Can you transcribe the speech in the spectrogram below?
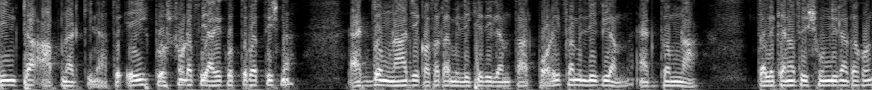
লিঙ্কটা আপনার কিনা। তো এই প্রশ্নটা তুই আগে করতে পারতিস না? একদম না যে কথাটা আমি লিখে দিলাম, তারপরেই তো আমি লিখলাম। একদম না। তাহলে কেন তুই শুনলি না তখন?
